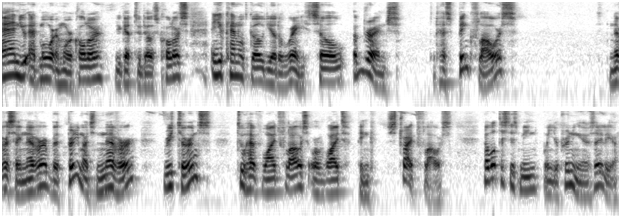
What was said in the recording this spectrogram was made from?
and you add more and more color, you get to those colors, and you cannot go the other way. So a branch that has pink flowers, never say never, but pretty much never, returns to have white flowers or white pink striped flowers. Now what does this mean when you're pruning your azalea?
